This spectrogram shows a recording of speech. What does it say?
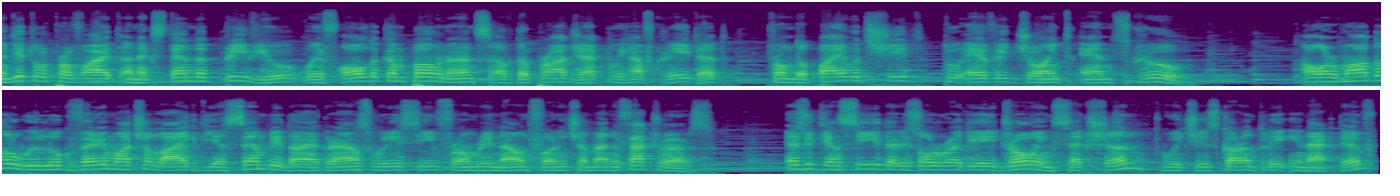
and it will provide an extended preview with all the components of the project we have created, from the plywood sheet to every joint and screw. Our model will look very much alike the assembly diagrams we receive from renowned furniture manufacturers. As you can see, there is already a drawing section, which is currently inactive,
